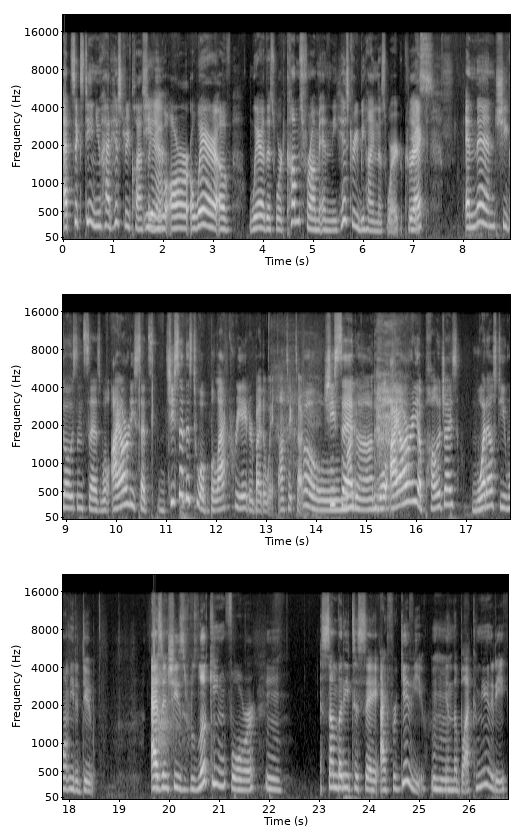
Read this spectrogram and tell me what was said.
at 16 you had history class so Yeah. you are aware of where this word comes from and the history behind this word correct Yes. and then she goes and says, "Well, I already said." She said this to a black creator, by the way, on TikTok. Oh, she my said, God. "Well, I already apologize. What else do you want me to do?" As in, she's looking for Hmm. somebody to say, "I forgive you" Mm-hmm. in the black community,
